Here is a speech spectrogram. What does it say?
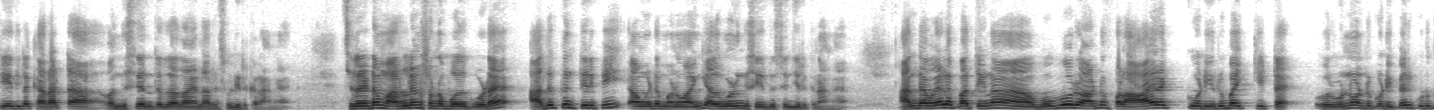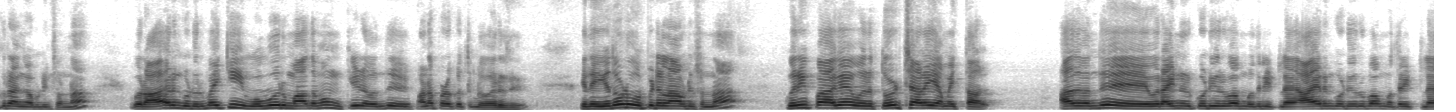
தேதியில் கரெக்டாக வந்து சேர்ந்துருந்தா தான் எல்லாரும் சொல்லியிருக்கிறாங்க. சிலரிடம் வரலன்னு சொன்னபோது கூட அதுக்கும் திருப்பி அவங்ககிட்ட மனு வாங்கி அதை ஒழுங்கு செய்து செஞ்சுருக்கிறாங்க. அந்த வகையில் பார்த்தீங்கன்னா ஒவ்வொரு ஆண்டும் பல ஆயிரம் கோடி ரூபாய் கிட்ட ஒரு ஒன்று ஒன்றரை கோடி பேர் கொடுக்குறாங்க அப்படின்னு சொன்னால் ஒரு ஆயிரம் கோடி ரூபாய்க்கு ஒவ்வொரு மாதமும் கீழே வந்து பணப்புழக்கத்துக்குள்ள வருது. இதை எதோடு ஒப்பிடலாம் அப்படின்னு சொன்னால் குறிப்பாக ஒரு தொழிற்சாலை அமைத்தால் அது வந்து ஒரு ஐநூறு கோடி ரூபா முதலீட்டில் ஆயிரம் கோடி ரூபா முதலீட்டில்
